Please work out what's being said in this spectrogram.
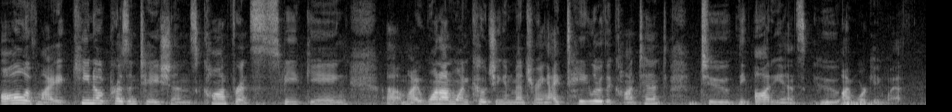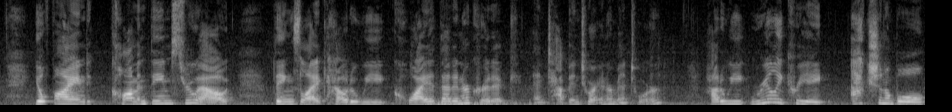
all of my keynote presentations, conference speaking, uh, my one on one coaching and mentoring, I tailor the content to the audience who I'm working with. You'll find common themes throughout. Things like how do we quiet that inner critic and tap into our inner mentor? How do we really create actionable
